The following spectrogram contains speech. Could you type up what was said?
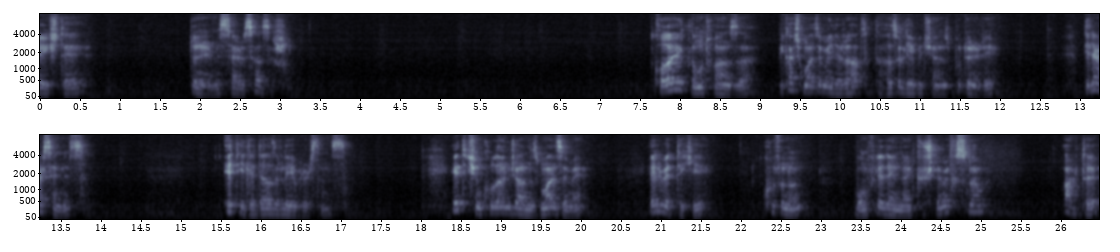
Ve işte dönerimiz servise hazır. Kolaylıkla mutfağınızda birkaç malzemeyle rahatlıkla hazırlayabileceğiniz bu döneri dilerseniz et ile de hazırlayabilirsiniz. Et için kullanacağınız malzeme elbette ki kuzunun bonfile denilen küşleme kısmı artı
